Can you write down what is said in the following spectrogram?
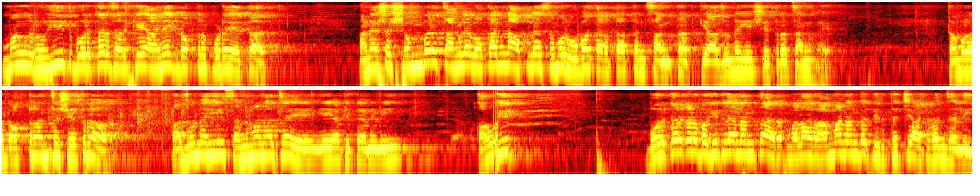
मग रोहित बोरकरसारखे अनेक डॉक्टर पुढे येतात आणि अशा शंभर चांगल्या लोकांना आपल्यासमोर उभं करतात आणि सांगतात की अजूनही हे क्षेत्र चांगलं आहे. त्यामुळं डॉक्टरांचं क्षेत्र अजूनही सन्मानाचं आहे हे या ठिकाणी मी रोहित बोरकरकडे बघितल्यानंतर मला रामानंद तीर्थची आठवण झाली.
